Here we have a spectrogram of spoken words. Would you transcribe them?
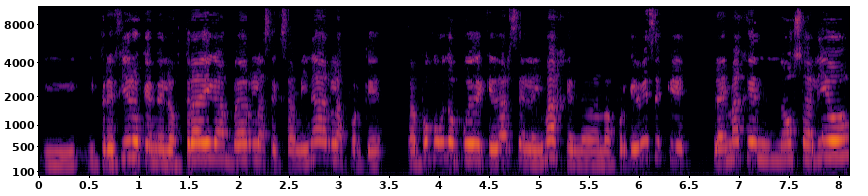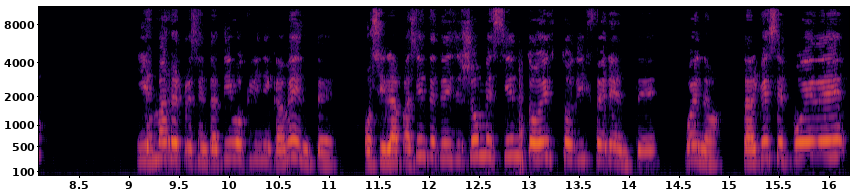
y prefiero que me los traigan, verlas, examinarlas, porque tampoco uno puede quedarse en la imagen nada más, porque a veces que la imagen no salió y es más representativo clínicamente. O si la paciente te dice, yo me siento esto diferente, bueno, tal vez se puede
